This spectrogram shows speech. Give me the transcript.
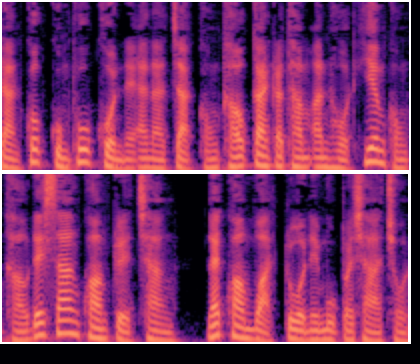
การควบคุมผู้คนในอาณาจักรของเขาการกระทำอันโหดเหี้ยมของเขาได้สร้างความเกลียดชัง และความหวาดกลัวในหมู่ประชาชน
